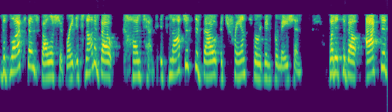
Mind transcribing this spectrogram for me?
the Blackstone Fellowship, right? It's not about content. It's not just about a transfer of information, but it's about active,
